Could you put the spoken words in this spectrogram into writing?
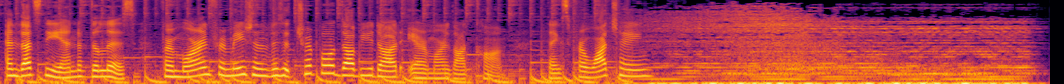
And that's the end of the list. For more information, visit www.airmore.com. Thanks for watching.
